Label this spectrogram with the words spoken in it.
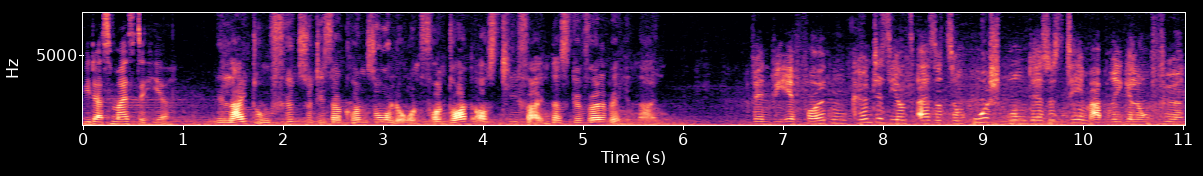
wie das meiste hier. Die Leitung führt zu dieser Konsole und von dort aus tiefer in das Gewölbe hinein. Wenn wir ihr folgen, könnte sie uns also zum Ursprung der Systemabriegelung führen.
